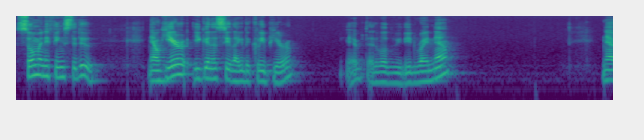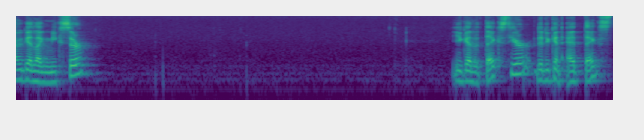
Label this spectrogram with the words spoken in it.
So many things to do. Now here, you're gonna see like the clip here. Yep, that's what we did right now. Now we get like mixer. You get a text here that you can add text.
